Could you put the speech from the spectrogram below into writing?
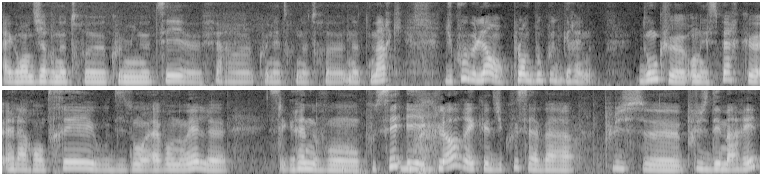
agrandir notre communauté, euh, faire connaître notre, notre marque. Du coup, là, on plante beaucoup de graines. Donc, on espère qu'à la rentrée, ou disons avant Noël, ces graines vont pousser et éclore, et que du coup, ça va plus, euh, plus démarrer.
